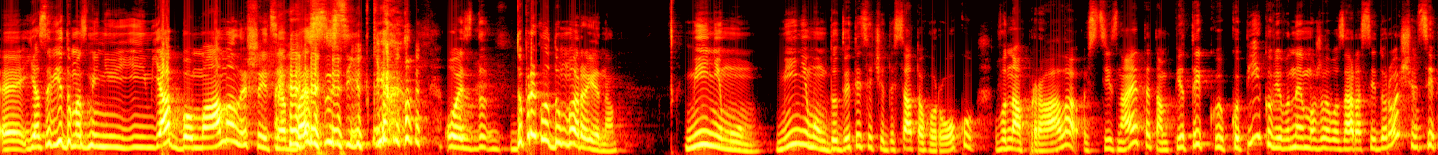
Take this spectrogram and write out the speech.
Е, я завідомо змінюю її ім'я, бо мама лишиться без сусідки. Ось, до, до прикладу, Марина. Мінімум, мінімум до 2010 року вона прала ось ці, знаєте, там п'ятикопійкові, вони, можливо, зараз і дорожчі, ці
